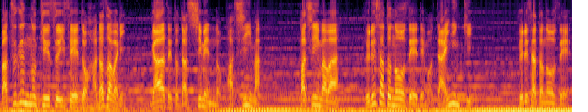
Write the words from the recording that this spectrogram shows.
抜群の吸水性と肌触りガーゼと脱脂綿のパシーマパシーマはふるさと納税でも大人気ふるさと納税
